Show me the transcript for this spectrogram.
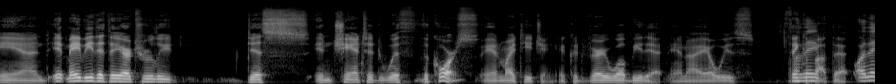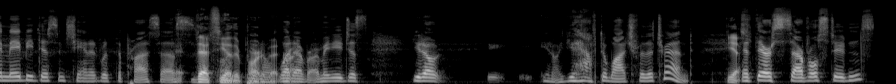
and it may be that they are truly disenchanted with the course and my teaching. It could very well be that, and I always think they, about that. Or they may be disenchanted with the process. Eh, that's the or, other part you know, of it, right. Whatever. I mean, you just you don't you know you have to watch for the trend. Yes. If there are several students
